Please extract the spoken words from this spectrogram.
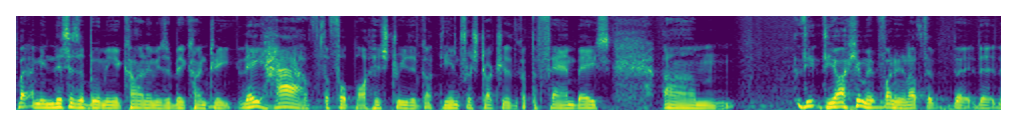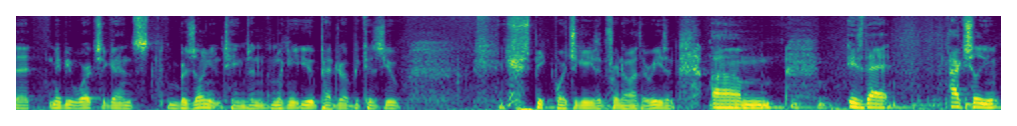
but I mean, this is a booming economy, it's a big country. They have the football history, they've got the infrastructure, they've got the fan base. Um, the, the argument, funny enough, that, that, that, maybe works against Brazilian teams, and I'm looking at you, Pedro, because you you speak Portuguese and for no other reason, um, is that actually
